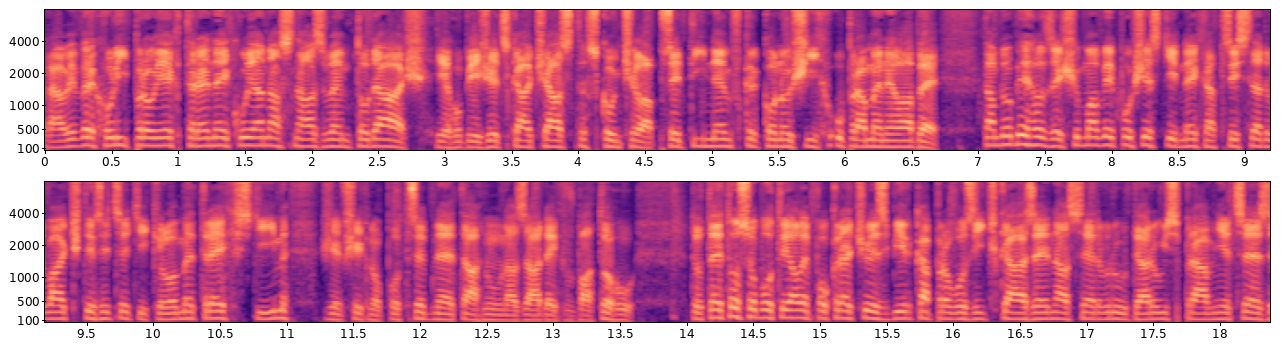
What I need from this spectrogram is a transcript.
Právě vrcholí projekt René Kujana s názvem Todáš. Jeho běžecká část skončila před týdnem v Krkonoších u pramene Labe. Tam doběhl ze Šumavy po 6 dnech a 342 kilometrech s tím, že všechno potřebné táhnul na zádech v batohu. Do této soboty ale pokračuje sbírka provozíčkáře na serveru Daruj správně CZ.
